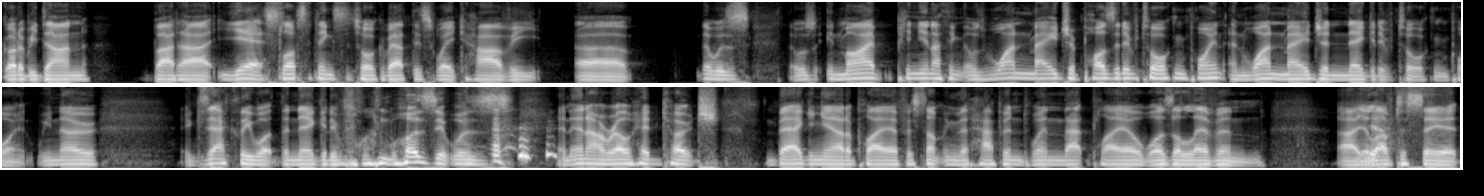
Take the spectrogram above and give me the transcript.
got to be done. But uh, yes, lots of things to talk about this week, Harvey. Uh, there was there was in my opinion i think there was one major positive talking point and one major negative talking point we know exactly what the negative one was. It was an nrl head coach bagging out a player for something that happened when that player was 11 uh, you love to see it.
